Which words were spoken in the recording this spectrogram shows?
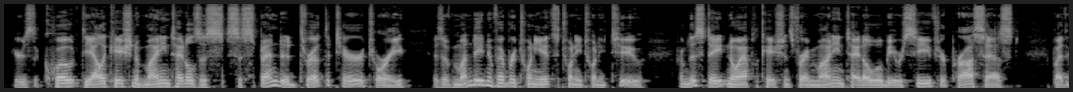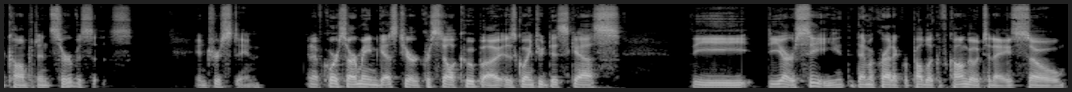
here's the quote The allocation of mining titles is suspended throughout the territory as of Monday, November 28th, 2022. From this date, no applications for a mining title will be received or processed by the competent services. Interesting. And of course, our main guest here, Christelle Kupa, is going to discuss the DRC, the Democratic Republic of Congo, today. So,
